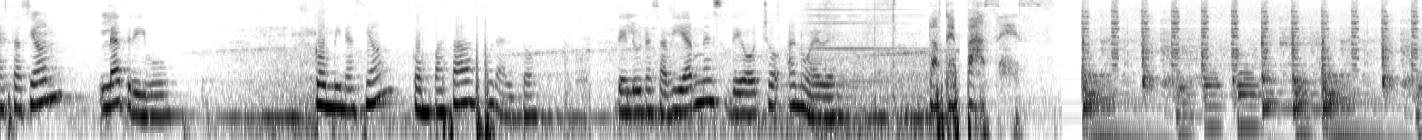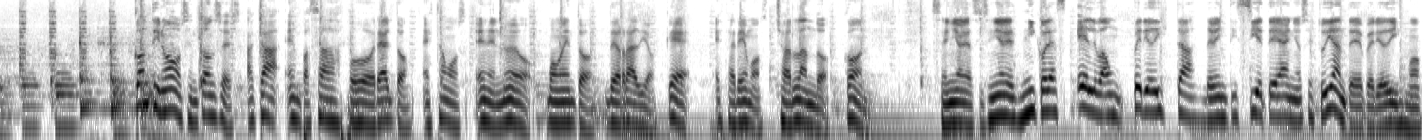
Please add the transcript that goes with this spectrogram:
estación, La Tribu. Combinación con pasadas por alto. De lunes a viernes de 8 a 9. No te pases. Continuamos entonces acá en Pasadas por Alto. Estamos en el nuevo momento de radio que estaremos charlando con Señoras y señores, Nicolás Elba, un periodista de 27 años, estudiante de periodismo,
